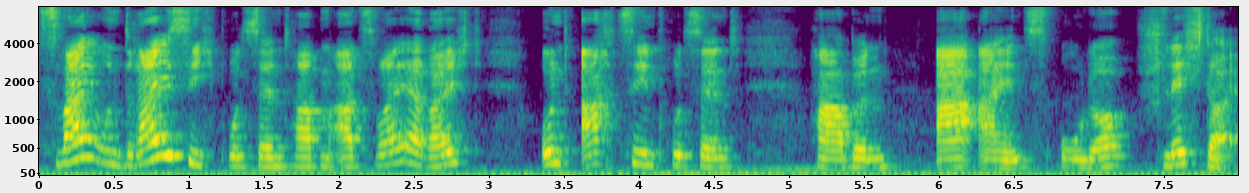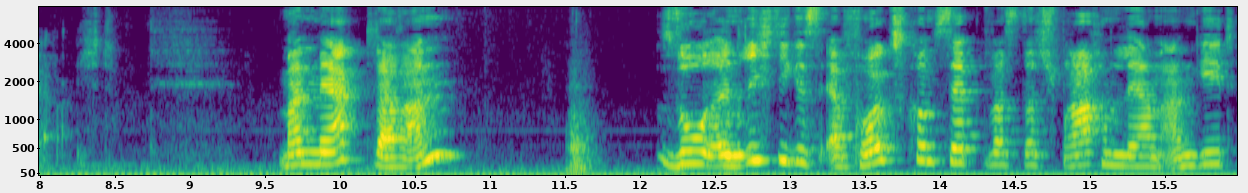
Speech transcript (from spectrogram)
32% haben A2 erreicht und 18% haben A1 oder schlechter erreicht. Man merkt daran, so ein richtiges Erfolgskonzept, was das Sprachenlernen angeht,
